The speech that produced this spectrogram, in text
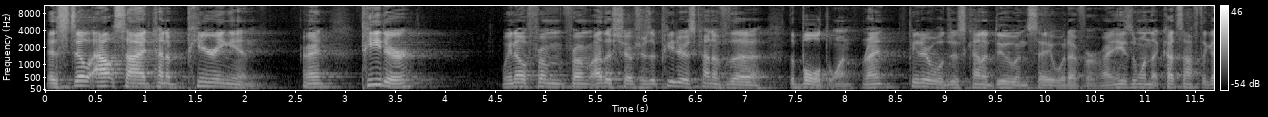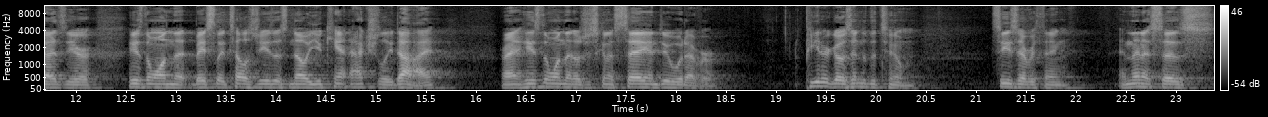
is still outside, kind of peering in, right? Peter, we know from, from other scriptures that Peter is kind of the, the bold one, right? Peter will just kind of do and say whatever, right? He's the one that cuts off the guy's ear. He's the one that basically tells Jesus, no, you can't actually die, right? He's the one that is just going to say and do whatever. Peter goes into the tomb, sees everything, and then it says,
